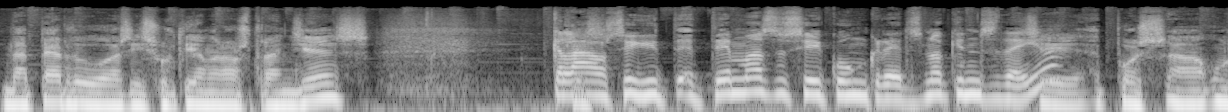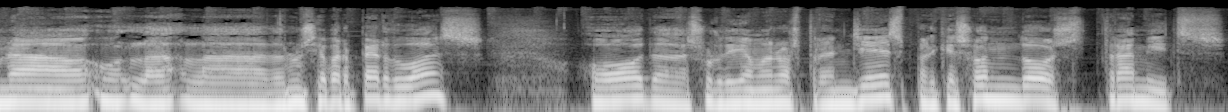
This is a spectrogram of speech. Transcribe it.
de pèrdues i sortir amb els estrangers. Clar, és... o sigui, temes o sigui, concrets, no? Quins deia? Sí, doncs, una, la, la denúncia per pèrdues o de sortir amb estrangers, perquè són dos tràmits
